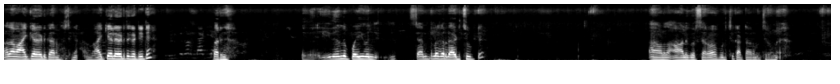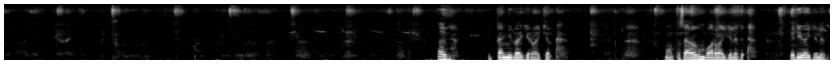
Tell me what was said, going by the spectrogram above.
அதான் வாய்க்கால் எடுக்க ஆரம்பிச்சிட்டேங்க. வாய்க்கால் எடுத்து கட்டிட்டு பாருங்க. இது வந்து பொய் வந்து சென்டரில் இருக்கிறத அடிச்சு விட்டு அவ்வளோதான் ஆளுக்கு ஒரு செலவாக பிடிச்சி கட்ட ஆரம்பிச்சிருவாங்க. பாருங்க. தண்ணி பாய்க்கிற வாய்க்கால். மொத்த செலவுக்கும் போகிற வாய்க்கால் இது. பெரிய வாய்க்கால் இது.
